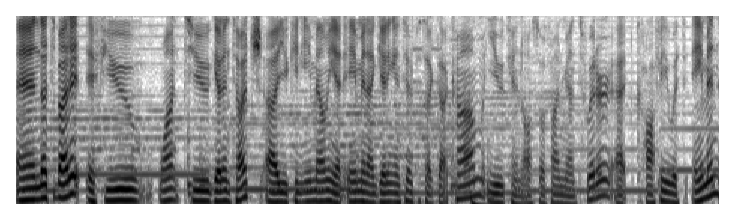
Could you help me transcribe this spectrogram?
And that's about it. If you want to get in touch, uh, you can email me at ayman at gettingintoinfosec.com. You can also find me on Twitter at coffee with Ayman.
